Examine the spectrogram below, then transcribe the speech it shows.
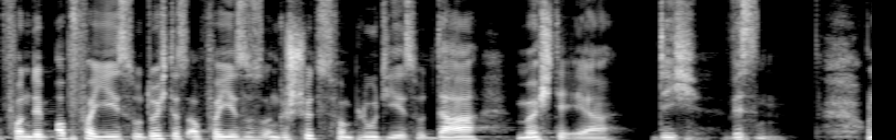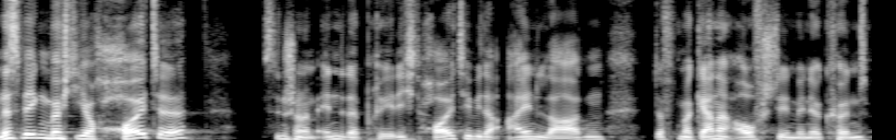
von dem Opfer Jesu, durch das Opfer Jesus und geschützt vom Blut Jesu. Da möchte er dich wissen. Und deswegen möchte ich auch heute wir sind schon am Ende der Predigt, heute wieder einladen. Dürft mal gerne aufstehen, wenn ihr könnt.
